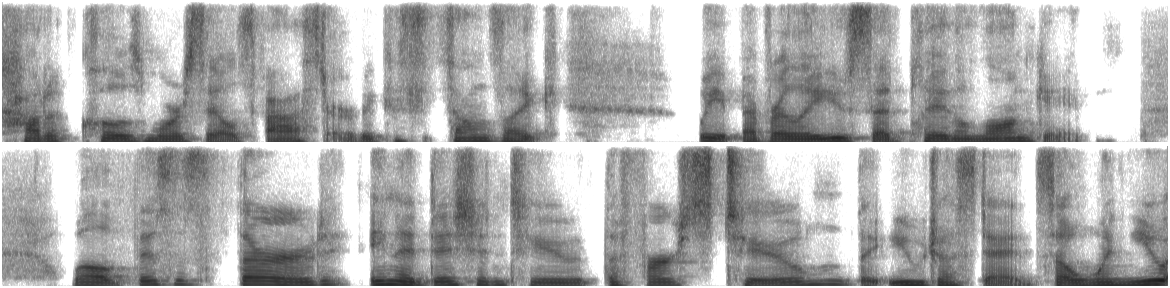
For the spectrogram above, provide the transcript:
how to close more sales faster because it sounds like wait, Beverly, you said play the long game. Well, this is third in addition to the first two that you just did. So when you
